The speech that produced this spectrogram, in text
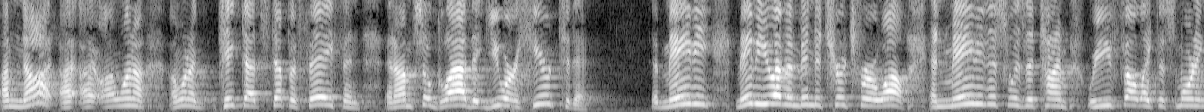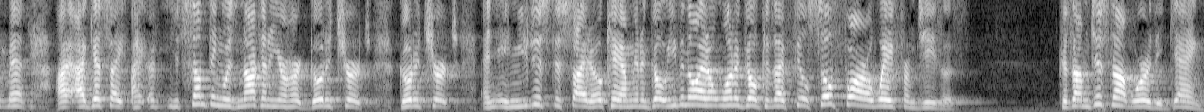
I'm not. I, I, I want to I wanna take that step of faith, and, and I'm so glad that you are here today. That maybe, maybe you haven't been to church for a while, and maybe this was a time where you felt like this morning, man, I, I guess I, I, something was knocking on your heart. Go to church, go to church. And, and you just decided, okay, I'm going to go, even though I don't want to go because I feel so far away from Jesus. Because I'm just not worthy. Gang,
